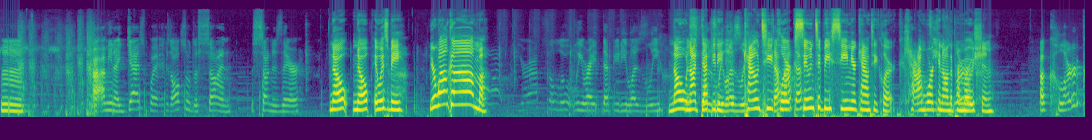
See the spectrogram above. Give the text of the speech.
Hmm. I, I mean, I guess, but it's also the sun. The sun is there. No, nope. It was me. You're welcome. You're absolutely right, Deputy Leslie. No, Miss not deputy. Leslie. County That's clerk, soon to be senior county clerk. County I'm working on the clerk. promotion. A clerk?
